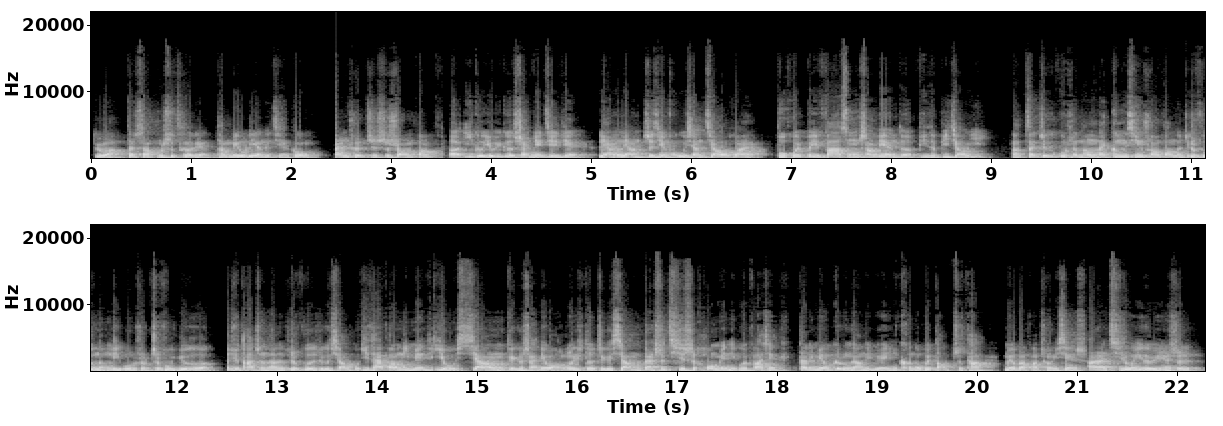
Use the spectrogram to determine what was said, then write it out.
对吧？但是它不是侧链，它没有链的结构，单纯只是双方呃一个又一个闪电节点两两之间互相交换，不会被发送上链的比特币交易。啊，在这个过程当中来更新双方的支付能力，或者说支付余额，来去达成它的支付的这个效果。以太坊里面有像这个闪电网络的这个项目，但是其实后面你会发现，它里面有各种各样的原因，可能会导致它没有办法成为现实。当然，其中一个原因是，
